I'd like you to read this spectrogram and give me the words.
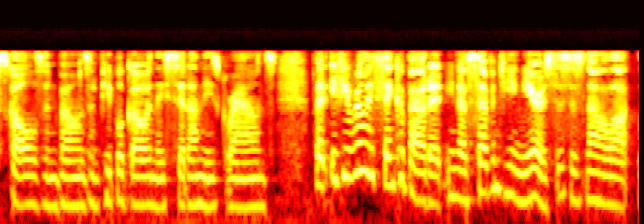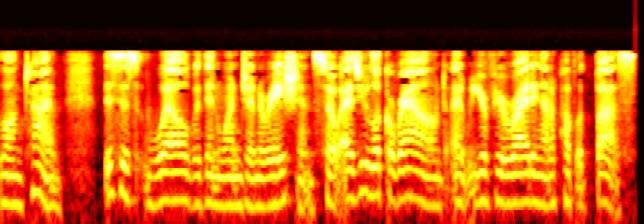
skulls and bones and people go and they sit on these grounds. But if you really think about it, you know, 17 years, this is not a lot, long time. This is well within one generation. So as you look around, uh, if you're riding on a public bus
